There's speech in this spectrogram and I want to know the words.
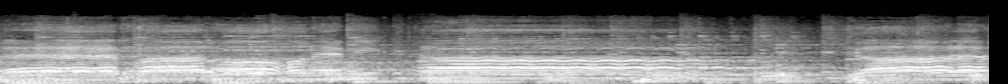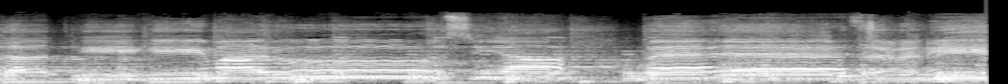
בחלון מקטע. ילדתי מרוסיה בעצב נשקפה.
